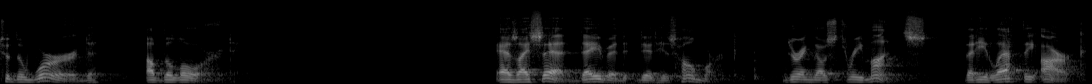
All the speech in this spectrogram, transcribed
to the word of the Lord. As I said, David did his homework during those three months that he left the ark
